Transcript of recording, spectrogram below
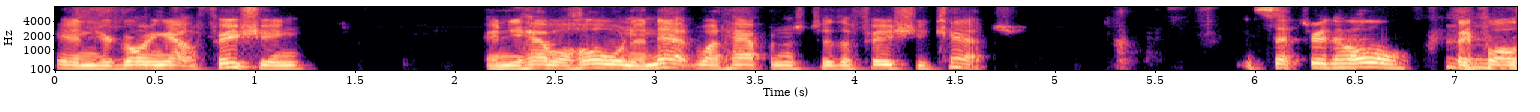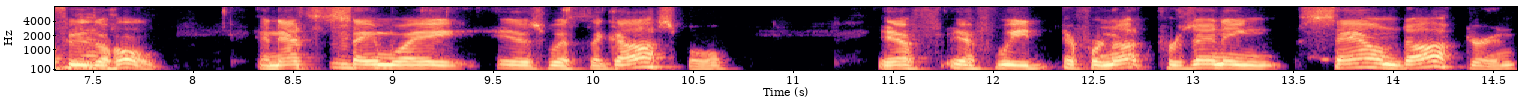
and you're going out fishing, and you have a hole in the net, what happens to the fish you catch? It's slip through the hole. they fall through the hole and that's the same way is with the gospel if if we if we're not presenting sound doctrine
